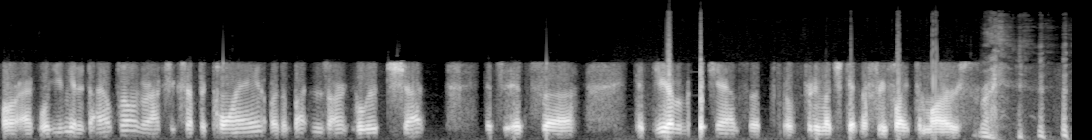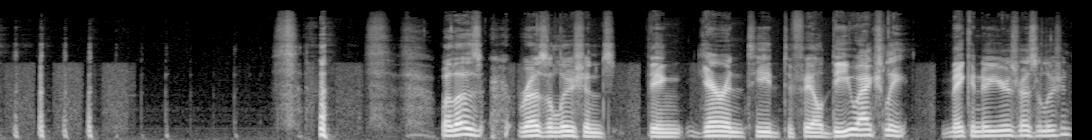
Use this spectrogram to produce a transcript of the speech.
Or well, you can get a dial tone, or actually accept a coin, or the buttons aren't glued shut. It's it's uh, it, you have a better chance of, of pretty much getting a free flight to Mars. Right. well, those resolutions being guaranteed to fail, do you actually make a New Year's resolution?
